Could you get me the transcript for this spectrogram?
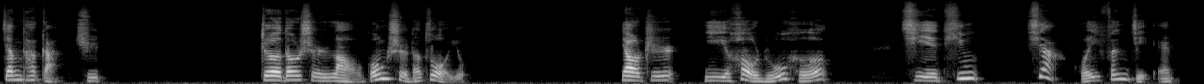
将他赶去。这都是老公事的作用。要知以后如何？且听下回分解。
